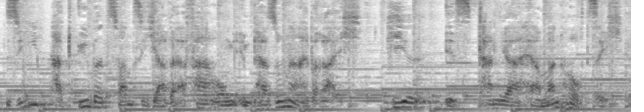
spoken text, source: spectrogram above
Sie hat über 20 Jahre Erfahrung im Personalbereich. Hier ist Tanja Hermann-Hurzig.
